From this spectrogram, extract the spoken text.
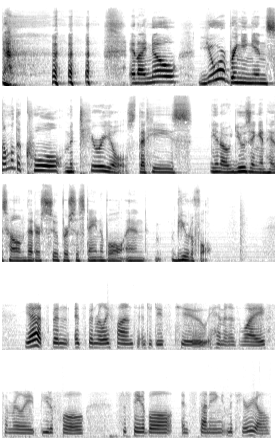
and I know you're bringing in some of the cool materials that he's, you know, using in his home that are super sustainable and beautiful. Yeah, it's been it's been really fun to introduce to him and his wife some really beautiful, sustainable and stunning materials.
